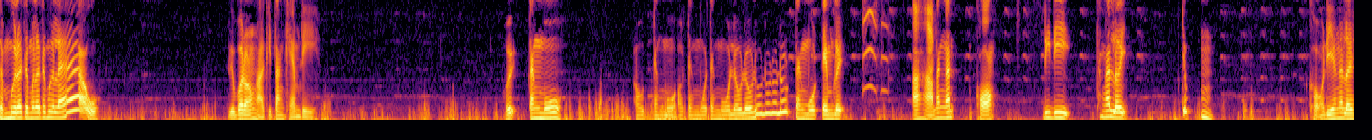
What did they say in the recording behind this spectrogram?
จะมือแล้วจะมือแล้วจะมือแล้ว หรือว่าเราต้องหาที่ตั้งแคมป์ดี เฮ้ยแตงโม เอาแตงโมเอาแตงโมแตงโมเร็วเร็วเร็วเร็วเร็วแตงโมเต็มเลย อาหารทั้งนั้นของดีๆ ทั้งนั้นเลยจุ๊บอืมของดีทั้งนั้นเลย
